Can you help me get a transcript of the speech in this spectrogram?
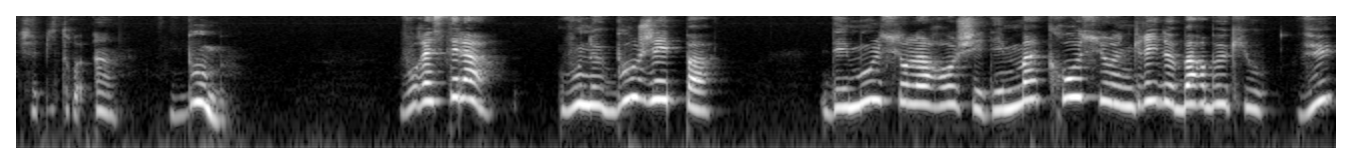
Chapitre 1. Boum Vous restez là Vous ne bougez pas Des moules sur leur rocher, des macros sur une grille de barbecue. Vu?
